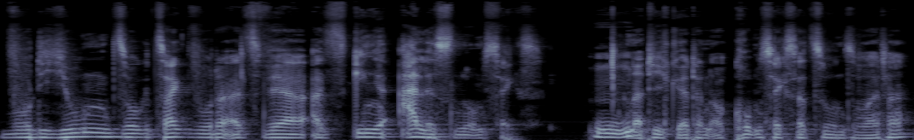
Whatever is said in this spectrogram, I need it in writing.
wo die Jugend so gezeigt wurde, als wäre, als ginge alles nur um Sex. Mhm. natürlich gehört dann auch Gruppensex dazu und so weiter.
